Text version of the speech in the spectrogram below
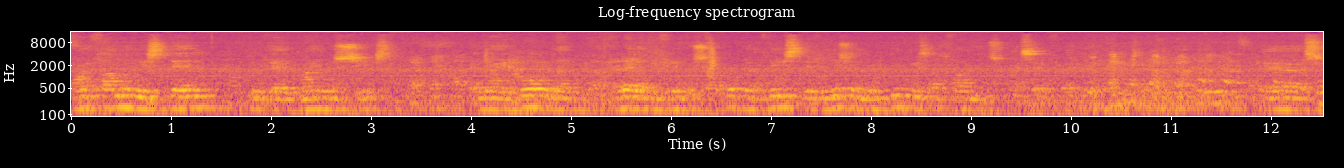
One famine is 10 to the minus 6 and I hope that uh, relatively was, I hope that this definition will give me some funds myself. uh, so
